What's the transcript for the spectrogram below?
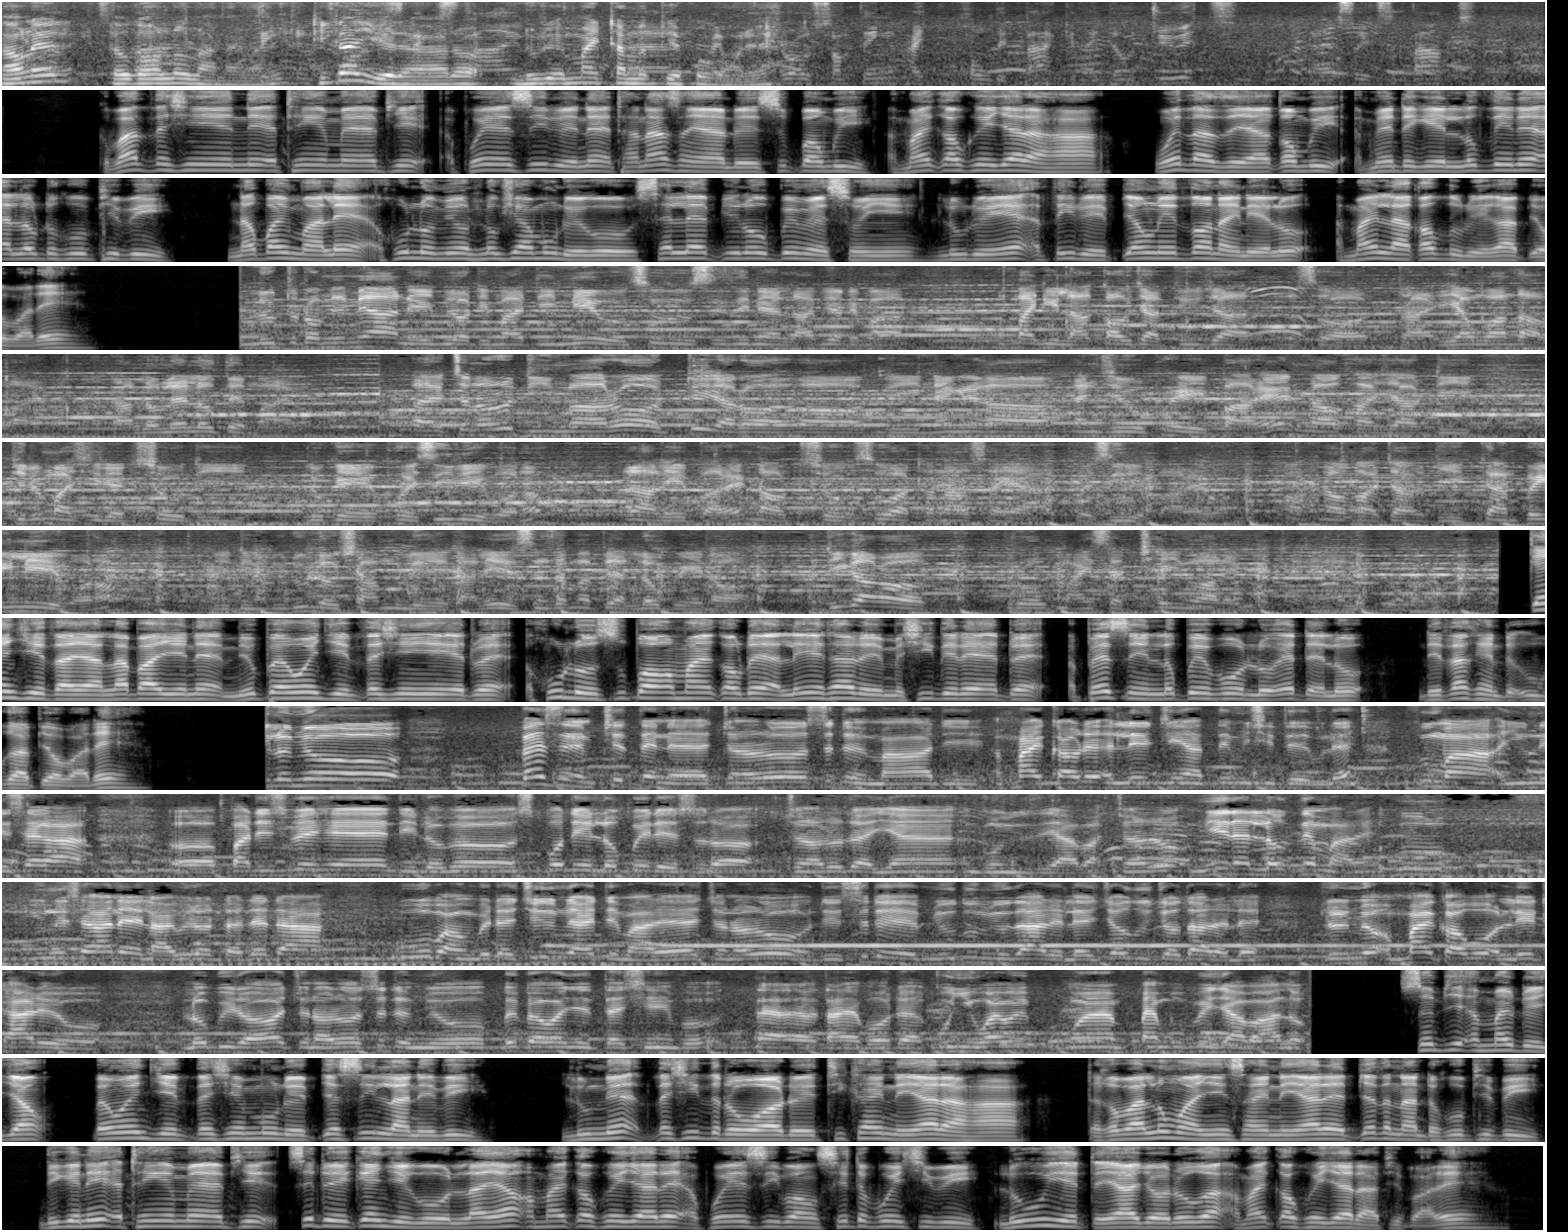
နောက်လဲလောကောင်းလောက်လာနိုင်ပါတယ်အဓိကရည်ရတာကတော့လူတွေအမိုက်ထပ်မပစ်ဖို့ပါပဲ Throw something, I hold it back and I don't do it. Uh, so it's about ကမ္ဘာသန့်ရှင်းရေးနေ့အထင်အမဲအဖြစ်အဖွဲ့အစည်းတွေနဲ့ဌာနဆိုင်ရာတွေစုပေါင်းပြီးအမိုက်ကောက်ခဲ့ကြတာဟာဝဲသားစရာကောင်းပြီးအမှန်တကယ်လှုပ်သိမ်းတဲ့အလုပ်တစ်ခုဖြစ်ပြီးနောက်ပိုင်းမှာလည်းအခုလိုမျိုးလှုပ်ရှားမှုတွေကိုဆက်လက်ပြုလုပ်ပေးမယ်ဆိုရင်လူတွေရဲ့အသည့်တွေပြောင်းလဲသွားနိုင်တယ်လို့အမိုက်လာကောက်သူတွေကပြောပါတယ်လူတော်တော်များများနေပြီးတော့ဒီမှာဒီနေ့ကိုစူးစူးစီးစီးနဲ့လာပြီးတော့ဒီမှာအမိုက်ဒီလာကောက်ကြပြူကြဆိုတော့ဒါအရင်ဝမ်းသာပါတယ်ပေါ့ဒါလုံလဲလုံတဲ့မှာ အဲကျွန်တော်တို့ဒီမှာတော့တွေ့တာတော့ဒီနိုင်ငံတကာ NGO ဖွဲ့တွေပါတယ်နောက်ခါကျဒီပြည်တွင်းမှာရှိတဲ့တချို့ဒီ local ဖွဲ့စည်းတွေပေါ့နော်အဲ့ဒါလေးပါတယ်နောက်တချို့အစိုးရဌာနဆိုင်ရာဖွဲ့စည်းတွေပါတယ်ပေါ့နောက်ကကျဒီ campaign လေးတွေပေါ့နော်ဒီဒီလူလူလှုပ်ရှားမှုလေးဒါလေးစဉ်ဆက်မပြတ်လုပ်ပြီးတော့အဓိကတော့သူတို့ mindset change သွားလိမ့်မယ်ထင်တယ်အဲ့လိုပြောပါတော့ကန့်ချေသားရလှပရေးနဲ့မြို့ပန်းဝင်းကျင်သက်ရှင်ရေးအတွက်အခုလိုစူပေါင်းအမိုက်ကောက်တဲ့အလေးအထားတွေမရှိသေးတဲ့အတွက်အပက်စင်လုပ်ပေးဖို့လိုအပ်တယ်လို့ဒေသခံတဦးကပြောပါတယ် ဒီလိုမျိုးပတ်စင်ဖြစ်တဲ့နဲ့ကျွန်တော်တို့စစ်တွေမှာဒီအမိုက်ကောက်တဲ့အလေးချင်းအသိမရှိသေးဘူးလေအခုမှ UNICEF က participation ဒီလိုမျိုး sporting လုပ်ပေးတယ်ဆိုတော့ကျွန်တော်တို့ကရန်အကုန်ယူစရာပါကျွန်တော်တို့အမြဲတမ်းလုပ်သင့်ပါတယ်အခု UNICEF နဲ့လာပြီးတော့တတက်တာပိုးပေါင်ပေးတဲ့ကျေးဇူးများတင်ပါတယ်ကျွန်တော်တို့ဒီစစ်တွေမျိုးသူမျိုးသားတွေလည်းကြောက်သူကြောက်သားတွေလည်းဒီလိုမျိုးအမိုက်ကောက်ဖို့အလေးထားတွေကိုလုပ်ပြီးတော့ကျွန်တော်တို့စစ်တွေမျိုးပြပဝန်းကျင်တက်ရှင်းဖို့တာရဖို့အတွက်ကိုကြီးဝိုင်းဝန်းပန်းပို့ပေးကြပါလို့စွန့်ပစ်အမိုက်တွေကြောင့် ပန်းဝန်းကျင်သက်ရှင်မှုတွေပျက်စီးလာနေပြီးလူနဲ့သက်ရှိသတ္တဝါတွေထိခိုက်နေရတာဟာတကမ္ဘာလုံးမှာရင်ဆိုင်နေရတဲ့ပြဿနာတစ်ခုဖြစ်ပြီးဒီကနေ့အထင်အမဲအဖြစ်စစ်တွေကန့်ကြီးကိုလာရောက်အမိုက်ကောက်ခွေကြတဲ့အဖွဲ့အစည်းပေါင်းစစ်တပွဲရှိပြီးလူဦးရေတရာကျော်တို့ကအမိုက်ကောက်ခွေကြတာဖြစ်ပါတယ်။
